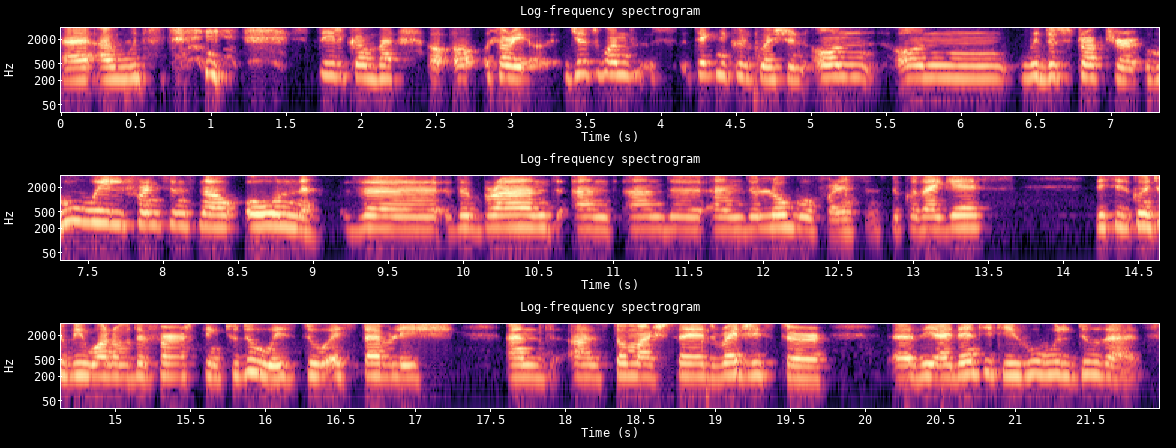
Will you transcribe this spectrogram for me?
uh, I would st still come back. Oh, oh, sorry, just one technical question on on with the structure. Who will, for instance, now own the the brand and and uh, and the logo, for instance? Because I guess this is going to be one of the first thing to do is to establish and, as Tomasz said, register uh, the identity. Who will do that?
